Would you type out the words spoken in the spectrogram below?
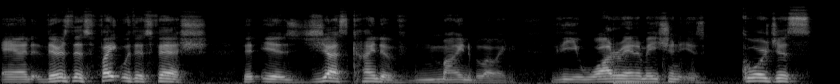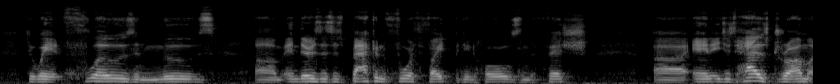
and there's this fight with this fish that is just kind of mind blowing. The water animation is gorgeous, the way it flows and moves. Um, and there's this, this back and forth fight between Hols and the fish. Uh, and it just has drama,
